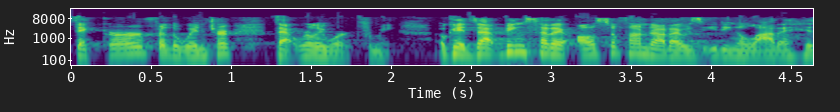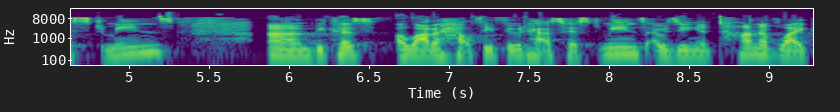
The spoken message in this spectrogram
thicker for the winter. That really worked for me. Okay, that being said, I also found out I was eating a lot of histamines um, because a lot of healthy food has histamines. I was eating a ton of like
